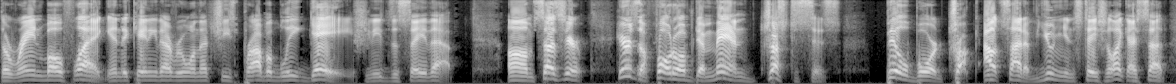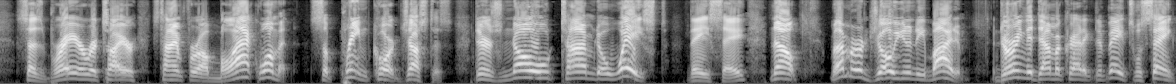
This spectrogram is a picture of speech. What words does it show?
the rainbow flag, indicating to everyone that she's probably gay. She needs to say that. Um, says here, here's a photo of demand justices billboard truck outside of Union Station. Like I said, says Breyer retire. It's time for a black woman Supreme Court justice. There's no time to waste, they say. Now, remember Joe Unity Biden during the Democratic debates was saying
